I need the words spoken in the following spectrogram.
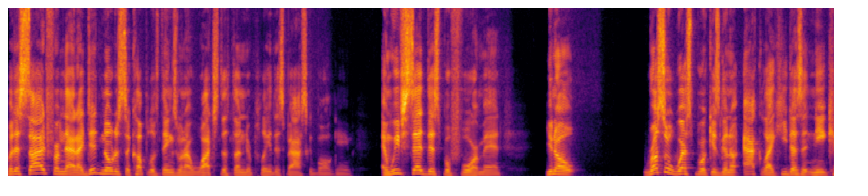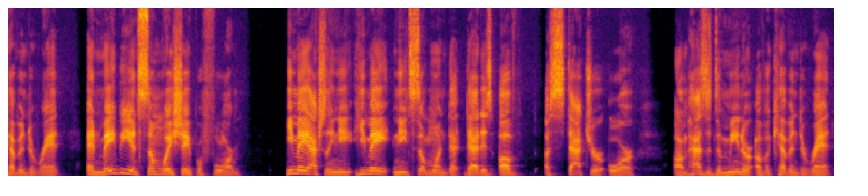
But aside from that, I did notice a couple of things when I watched the Thunder play this basketball game. And we've said this before, man you know, Russell Westbrook is going to act like he doesn't need Kevin Durant, and maybe in some way, shape, or form, he may actually need he may need someone that that is of a stature or um, has a demeanor of a Kevin Durant.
